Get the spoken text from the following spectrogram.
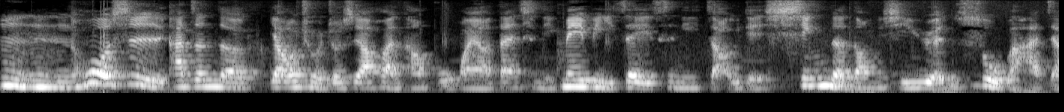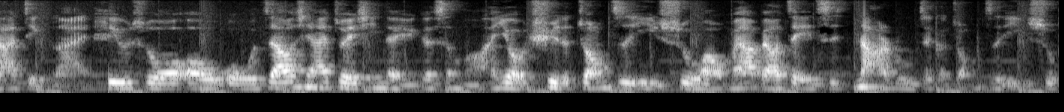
嗯嗯嗯，或是他真的要求就是要换汤不换药，但是你 maybe 这一次你找一点新的东西元素把它加进来，比如说哦，我我知道现在最新的一个什么很有趣的装置艺术啊，我们要不要这一次纳入这个装置艺术？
